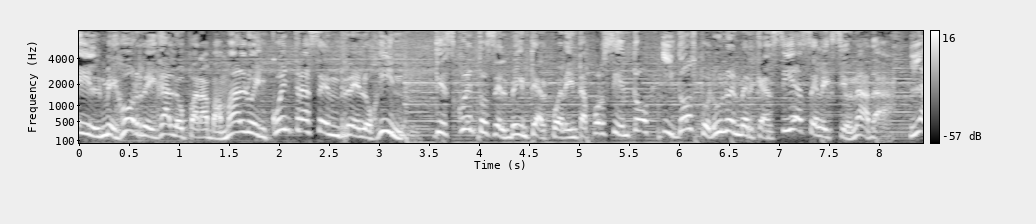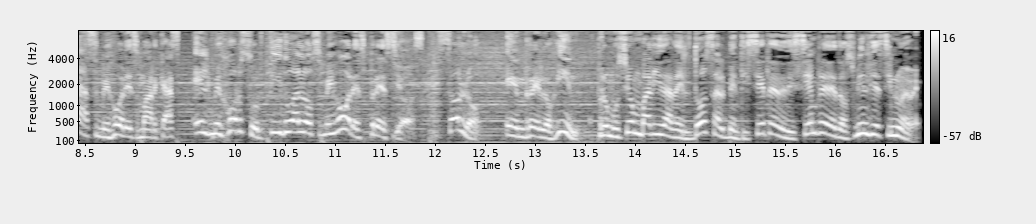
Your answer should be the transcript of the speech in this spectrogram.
El mejor regalo para mamá lo encuentras en Relojín. Descuentos del 20 al 40% y 2 por 1 en mercancía seleccionada. Las mejores marcas el mejor surtido a los mejores precios. Solo en Relojín. Promoción válida del 2 al 27 de diciembre de 2019.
